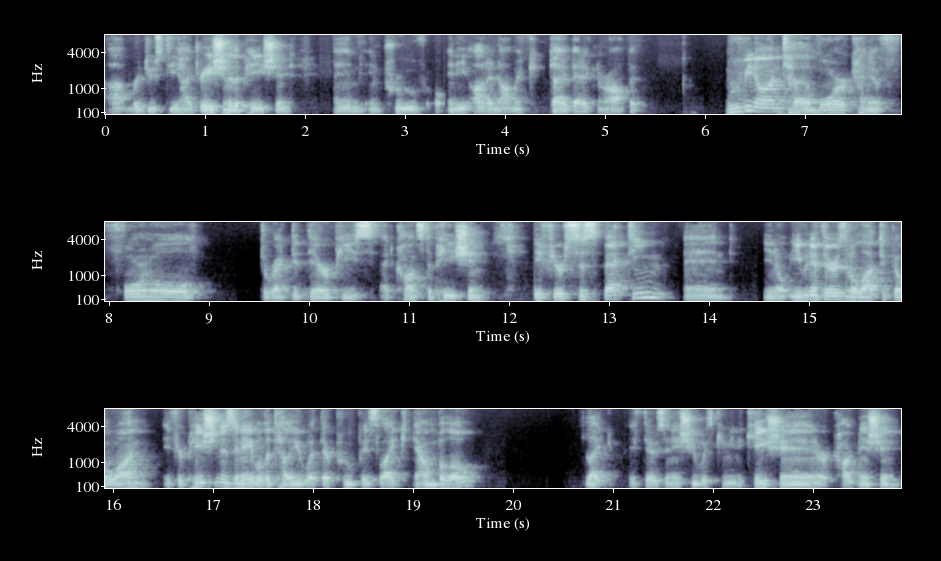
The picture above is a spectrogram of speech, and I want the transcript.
um, reduce dehydration of the patient, and improve any autonomic diabetic neuropathy. Moving on to more kind of formal directed therapies at constipation. If you're suspecting, and you know, even if there isn't a lot to go on, if your patient isn't able to tell you what their poop is like down below, like if there's an issue with communication or cognition,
